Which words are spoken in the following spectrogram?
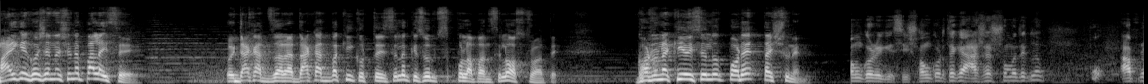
মাইকে ঘোষণা শুনে পালাইছে। ওই ডাকাত যারা, ডাকাত বা কি করতে হয়েছিল, কিছু পোলাপান ছিল অস্ত্র হাতে। ঘটনা কি হয়েছিল পরে, তাই শুনেন। শঙ্করে গেছি। শঙ্কর থেকে আসার সময় দেখলাম আপনি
